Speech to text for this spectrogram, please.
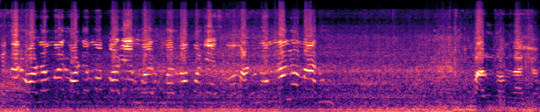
કે તાર રોડોમાં રોડોમાં પડ્યા મર મરવા પડ્યા છે મારું નામ ના લો મારું તું મારું નામ ના લ્યો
